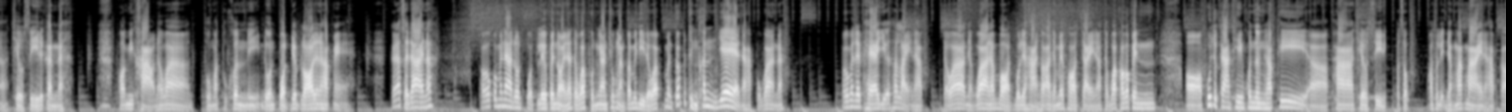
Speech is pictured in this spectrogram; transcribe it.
อ่าเชลซีด้วยกันนะเพราะมีข่าวนะว่าโทมัสทุกคนนี่โดนปลดเรียบร้อยเลยนะครับแหมก็น่าเสียดายนะเขาก็ไม่น่าโดนปลดเร็วไปหน่อยนะแต่ว่าผลงานช่วงหลังก็ไม่ดีแต่ว่ามันก็ไปถึงขั้นแย่นะครับผมว่านะมันก็ไม่ได้แพ้เยอะเท่าไหร่นะครับ แต่ว่าอย่างว่านะบอร์ดบริหารเขาอาจจะไม่พอใจนะแต่ว่าเขาก็เป็นอ่อผู้จัดการทีมคนหนึ่งครับที่อ่าพาเชลซีประสบความสำเร็จอย่างมากมายนะครับ ก็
